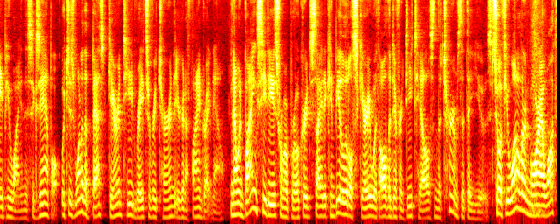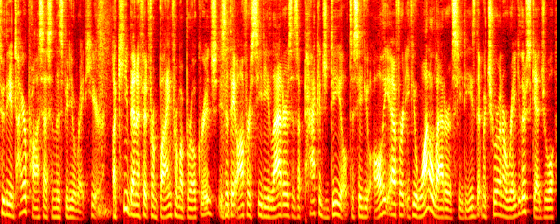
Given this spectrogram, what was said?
APY in this example, which is one of the best guaranteed rates of return that you're gonna find right now. Now, when buying CDs from a brokerage site, it can be a little scary with all the different details and the terms that they use. So if you wanna learn more, I walk through the entire process in this video right here. A key benefit from buying from a brokerage is that they offer CD ladders as a package package deal to save you all the effort if you want a ladder of CDs that mature on a regular schedule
